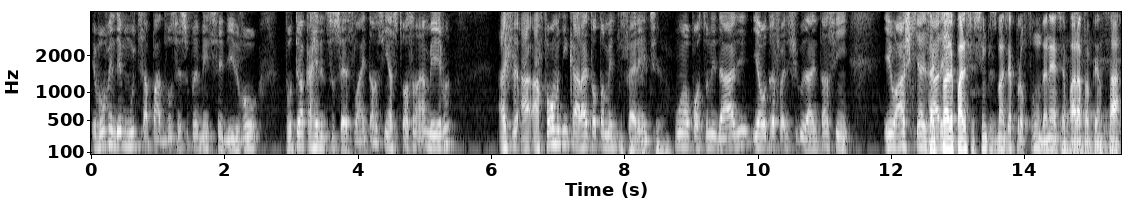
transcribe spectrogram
Eu vou vender muito sapato, vou ser super bem sucedido, vou, vou ter uma carreira de sucesso lá. Então, assim, a situação é a mesma. A, a forma de encarar é totalmente diferente. Uma é a oportunidade e a outra foi a dificuldade. Então, assim, eu acho que as A áreas. história parece simples, mas é profunda, né? Se você parar para pensar.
